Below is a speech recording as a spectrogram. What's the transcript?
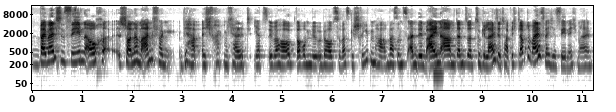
bei manchen Szenen auch schon am Anfang, wir haben, ich frage mich halt jetzt überhaupt, warum wir überhaupt sowas geschrieben haben, was uns an dem einen Hm. Abend dann so dazu geleitet hat. Ich glaube, du weißt, welche Szene ich meine.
